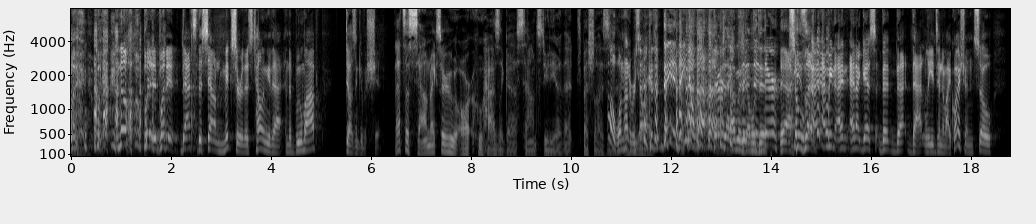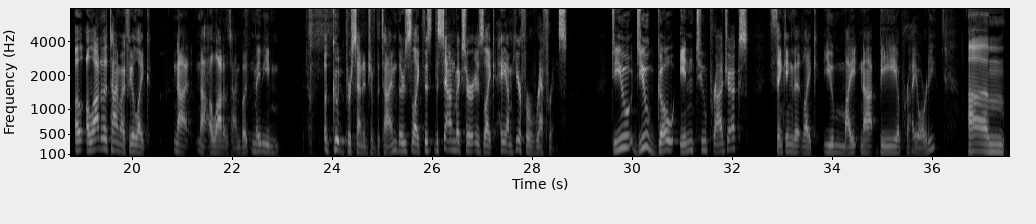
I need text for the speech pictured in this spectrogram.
no, but but it, that's the sound mixer that's telling me that, and the boom op doesn't give a shit. That's a sound mixer who are who has like a sound studio that specializes. Oh, 100 percent. Because they they know they're, like, I'm gonna they- double dip. they're- Yeah, so he's like- I, I mean, and, and I guess that that that leads into my question. So a, a lot of the time, I feel like not not a lot of the time, but maybe a good percentage of the time, there's like this. The sound mixer is like, hey, I'm here for reference. Do you do you go into projects thinking that like you might not be a priority? um,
